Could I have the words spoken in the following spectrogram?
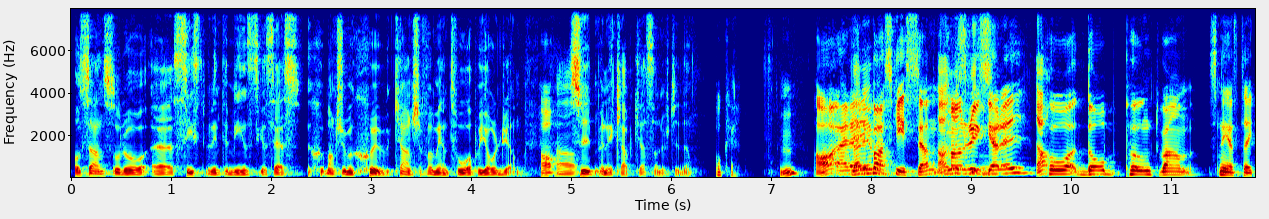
och sen så då eh, sist men inte minst ska jag säga match nummer sju kanske får med en tvåa på Georgien. Ja. Cypern i klappkassan nu för tiden. Okej. Mm. Ja, det är är bara skissen. Ja, Man ryggar dig Ja. på snedstreck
